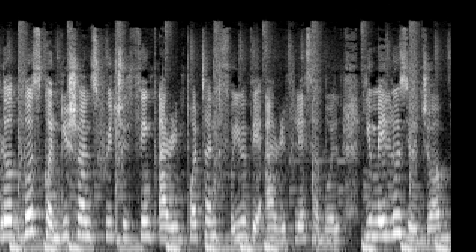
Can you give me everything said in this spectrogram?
those conditions which you think are important for you, they are replaceable. You may lose your job,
